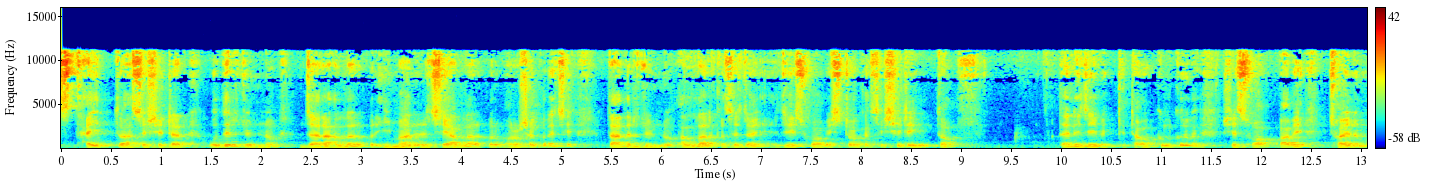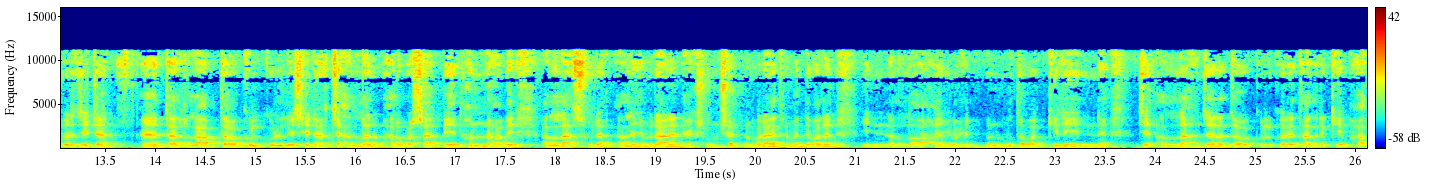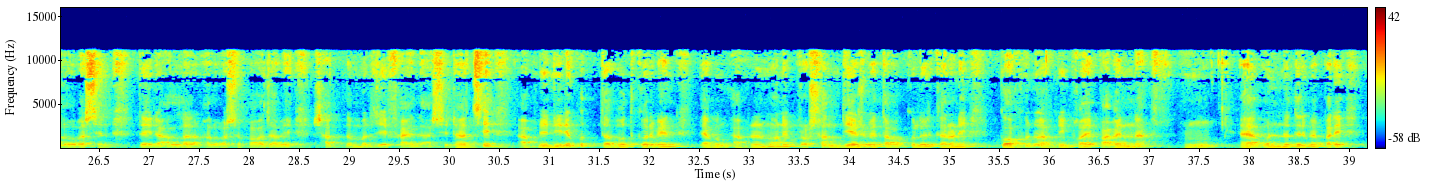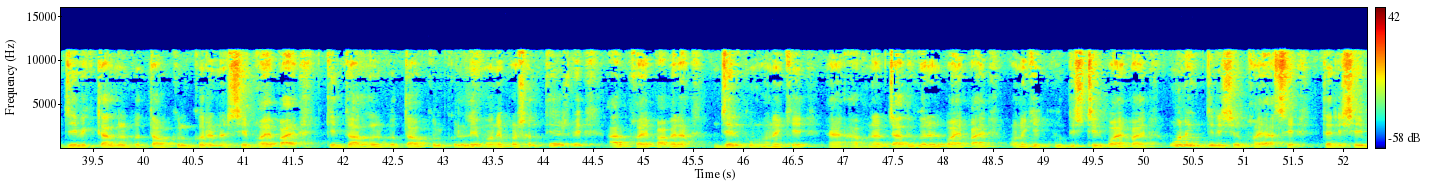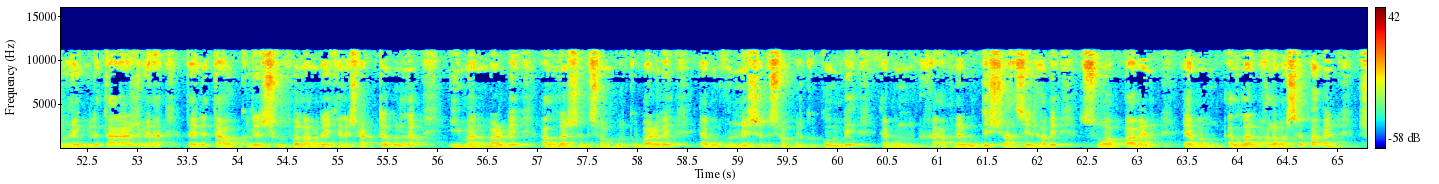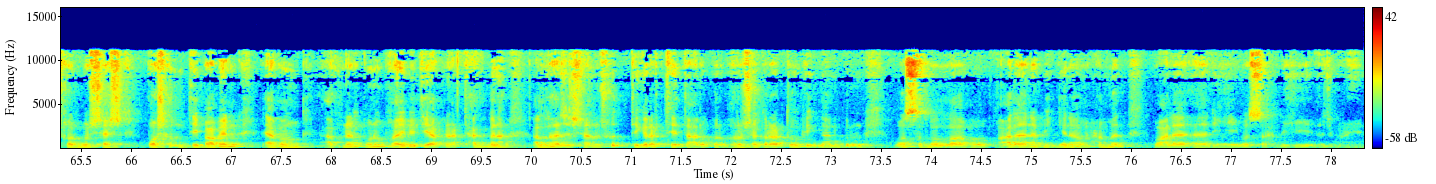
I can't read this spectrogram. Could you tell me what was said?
স্থায়িত্ব আছে সেটার ওদের জন্য যারা আল্লাহর উপর ইমান রয়েছে আল্লাহর উপর ভরসা করেছে, তাদের জন্য আল্লাহর কাছে যে সব স্টক আছে সেটাই উত্তম। তাহলে যে ব্যক্তি তাওয়াক্কুল করবে, সে সব পাবে। ছয় নম্বর যেটা তার লাভ তাওয়াক্কুল করলে সেটা হচ্ছে আল্লাহর ভালোবাসা পেয়ে ধন্য হবে। আল্লাহ সুরা আল্লাহ ইমরানের একশো উনষাট নম্বর আয়তের মধ্যে বলেন ইন্নআল্লাহুল মুতাওয়াক্কিলিন যে আল্লাহ যারা তাওয়াক্কুল করে তাদেরকে ভালোবাসেন তাইলে আল্লাহর ভালোবাসা পাওয়া যাবে। সাত নম্বর যে ফায়দা, সেটা হচ্ছে আপনি নিরাপত্তা বোধ করবেন এবং আপনার মনে প্রশান্তি আসবে তাওয়াক্কুলের কারণে। কখনো আপনি ভয় পাবেন না। হুম হ্যাঁ অন্যদের ব্যাপারে। যে ব্যক্তি আল্লাহর উপর তাওকুল করে না সে ভয় পায়। কিন্তু আল্লাহর উপর তাওকুল করলে মনে প্রশান্তি আসবে আর ভয় পাবে না। যেরকম অনেকে হ্যাঁ, আপনার জাদুঘরের ভয় পায় অনেকে কুদৃষ্টির ভয় পায় অনেক জিনিসের ভয় আছে। তাহলে সেই ভয়গুলো তার আসবে না। তাইলে তাওকুলের সুফল আমরা এখানে সাতটা বললাম। ইমান বাড়বে আল্লাহর সাথে সম্পর্ক বাড়বে এবং অন্যের সাথে সম্পর্ক কমবে এবং আপনার উদ্দেশ্য হাসিল হবে। সোয়াব পাবেন এবং আল্লাহর ভালোবাসা পাবেন। সর্বশেষ প্রশান্তি পাবেন। এবং আপনার কোনো ভয়ভীতি আপনার থাকবে না। আল্লাহ শানু সত্যিকার অর্থে তার উপর ভরসা করার তৌফিক দান করুন। ওসল্লাহ আলা নবীনা মোহাম্মদ ওয়ালা আলহি ওসাহবিহি আজমাই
